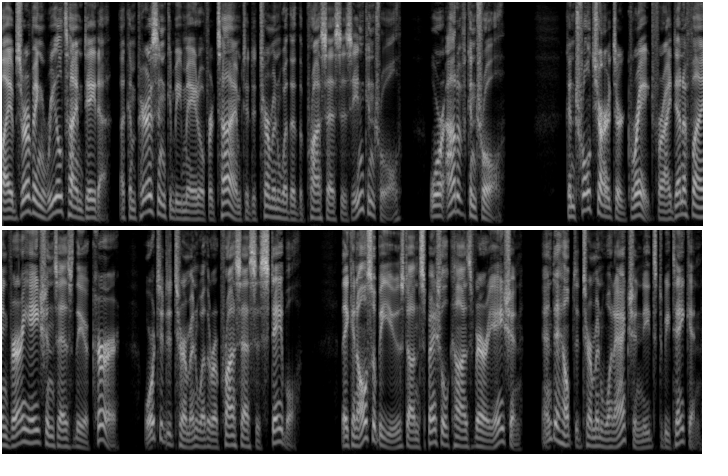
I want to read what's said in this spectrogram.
By observing real time data, a comparison can be made over time to determine whether the process is in control or out of control. Control charts are great for identifying variations as they occur or to determine whether a process is stable. They can also be used on special cause variation and to help determine what action needs to be taken.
